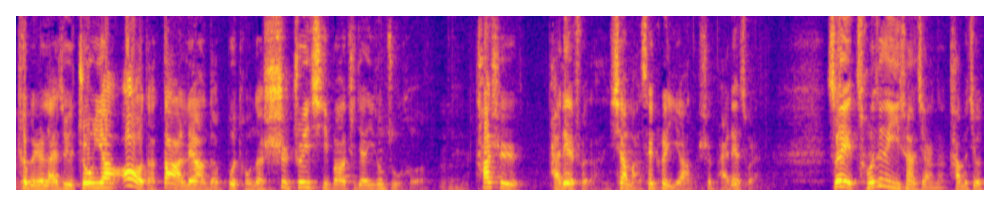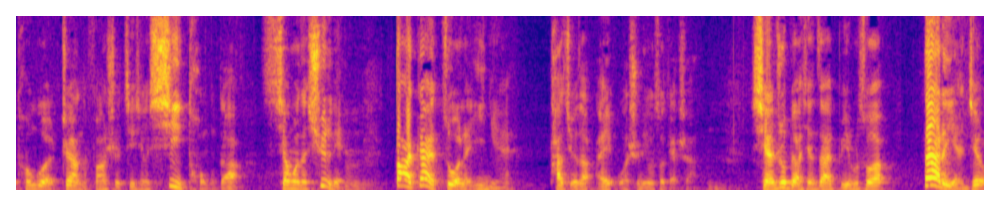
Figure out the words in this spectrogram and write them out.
特别是来自于中央凹的大量的不同的视锥细胞之间的一种组合，它是排列出来的，像马赛克一样的，是排列出来的。所以从这个意义上讲呢，他们就通过这样的方式进行系统的相关的训练，大概做了一年，他觉得哎，我视力有所改善，显著表现在比如说戴了眼镜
